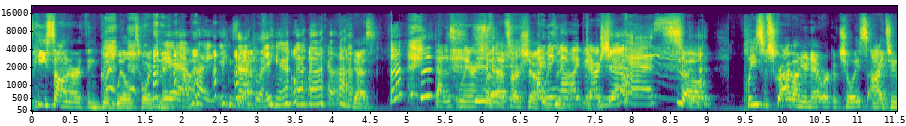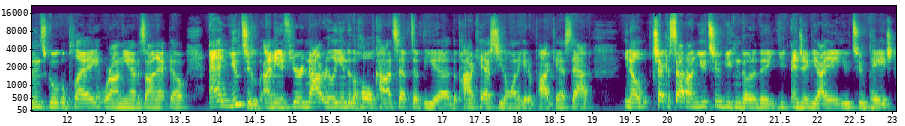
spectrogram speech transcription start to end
peace on earth and goodwill towards mankind. Yeah, right, exactly. Oh yes. that is hilarious. So that's our show. I think that not? might be Yeah. our show. yes. So please subscribe on your network of choice iTunes, Google Play, we're on the Amazon Echo, and YouTube. I mean, if you're not really into the whole concept of the uh, the podcast, you don't want to get a podcast app. You know, check us out on YouTube. You can go to the NJBIA YouTube page,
